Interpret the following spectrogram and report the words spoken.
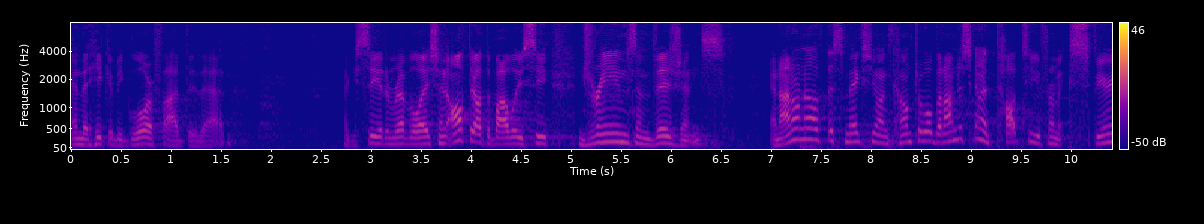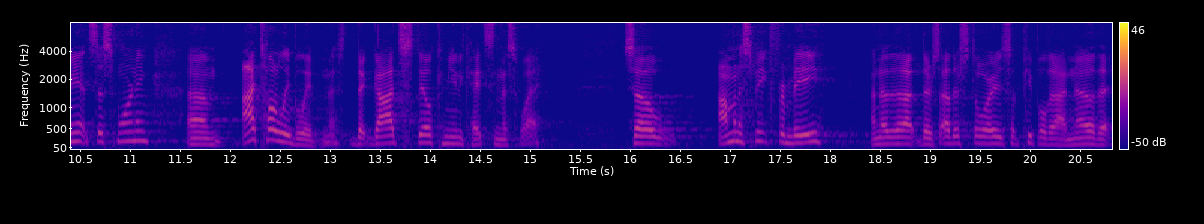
and that he could be glorified through that. Like you see it in Revelation. All throughout the Bible, you see dreams and visions. And I don't know if this makes you uncomfortable, but I'm just going to talk to you from experience this morning. Um, I totally believe in this, that God still communicates in this way. So I'm going to speak for me. I know that there's other stories of people that I know that,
